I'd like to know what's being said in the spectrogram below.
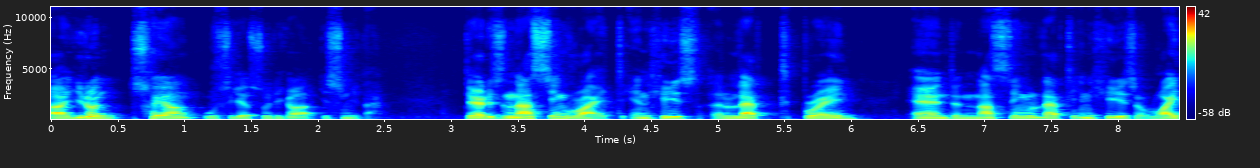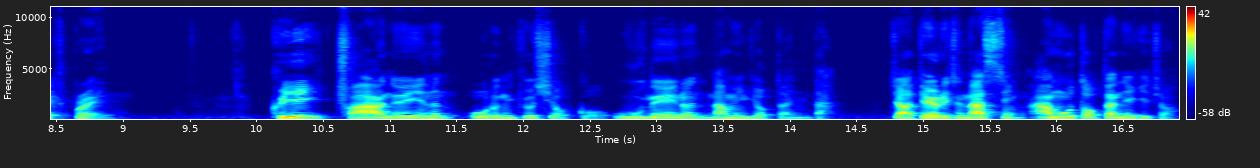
아, 이런 서양 우스갯소리가 있습니다. There is nothing right in his left brain and nothing left in his right brain. 그의 좌뇌에는 옳은 것이 없고 우뇌에는 남은 게 없다입니다. 자, there is nothing 아무것도 없다는 얘기죠.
